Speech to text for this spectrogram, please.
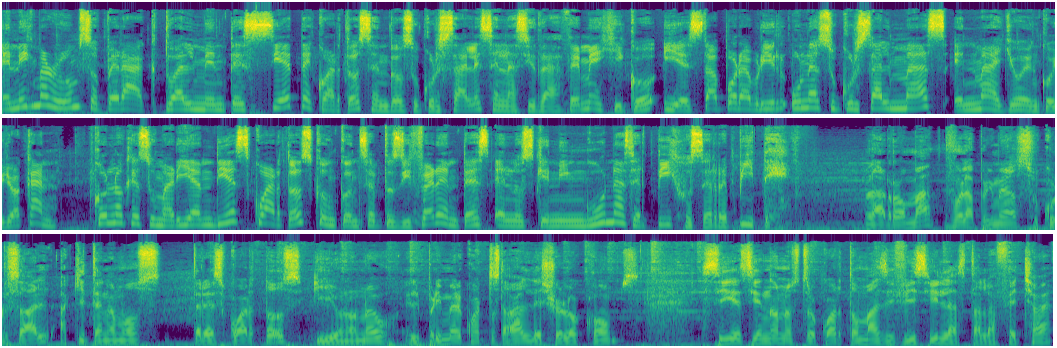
Enigma Rooms opera actualmente 7 cuartos en dos sucursales en la Ciudad de México y está por abrir una sucursal más en mayo en Coyoacán, con lo que sumarían 10 cuartos con conceptos diferentes en los que ningún acertijo se repite. La Roma fue la primera sucursal. Aquí tenemos tres cuartos y uno nuevo. El primer cuarto estaba el de Sherlock Holmes. Sigue siendo nuestro cuarto más difícil hasta la fecha.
